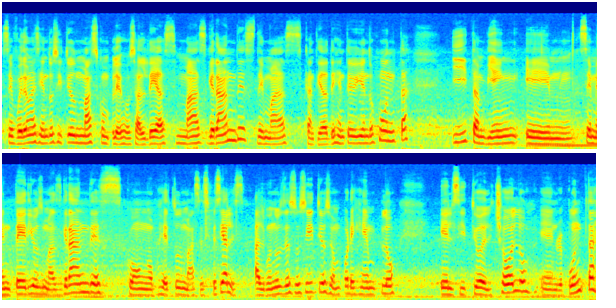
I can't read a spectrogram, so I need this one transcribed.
se fueron haciendo sitios más complejos, aldeas más grandes, de más cantidad de gente viviendo junta y también em, cementerios más grandes con objetos más especiales. Algunos de esos sitios son, por ejemplo, el sitio del Cholo en Repunta,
